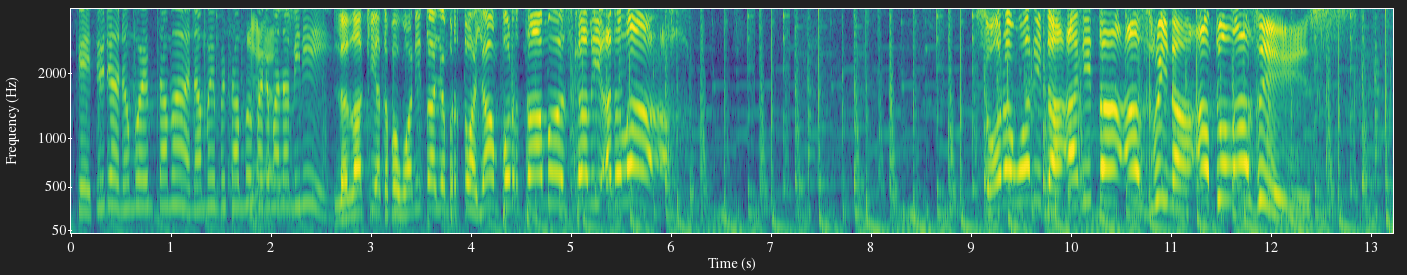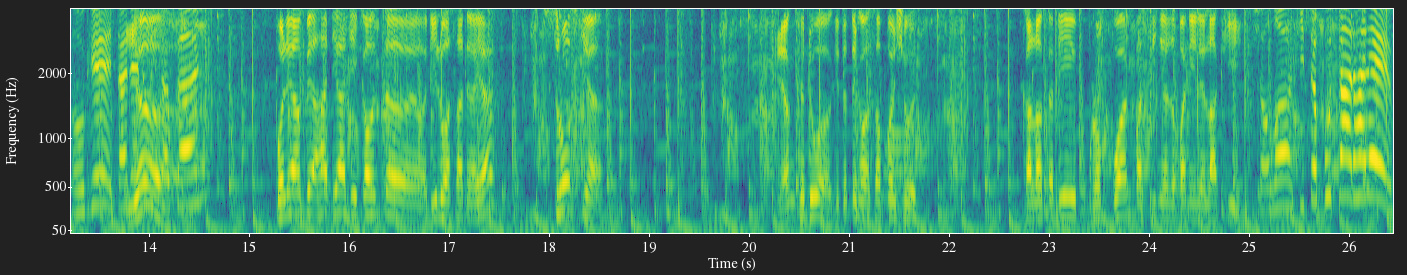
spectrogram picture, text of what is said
Okey, itu dia nombor yang pertama. Nama yang pertama yes. pada malam ini. Lelaki ataupun wanita yang bertuah yang pertama sekali adalah... Seorang wanita, Anita Azrina Abdul Aziz. Okey, tadi yeah. ucapkan. Boleh ambil hadiah di kaunter di luar sana ya. Seterusnya. Yang kedua, kita tengok siapa shoot. Kalau tadi perempuan, pastinya depan ni lelaki. InsyaAllah, kita putar Halim.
